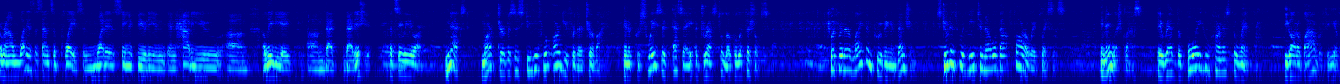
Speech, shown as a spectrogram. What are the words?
around what is the sense of place and what is scenic beauty and, and how do you um, alleviate um, that, that issue. Let's see where you are. Next, Mark Jervis's students will argue for their turbine in a persuasive essay addressed to local officials. But for their life improving invention, students would need to know about faraway places. In English class, they read The Boy Who Harnessed the Wind, the autobiography of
